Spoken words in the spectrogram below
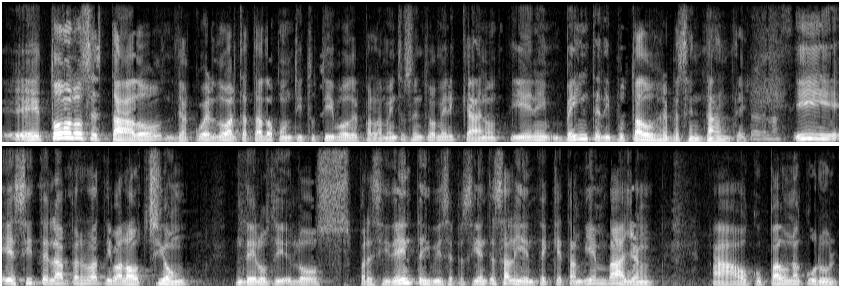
Eh, todos los estados, de acuerdo al Tratado Constitutivo del Parlamento Centroamericano, tienen 20 diputados representantes. Y existe la prerrogativa, la opción de los, los presidentes y vicepresidentes salientes que también vayan a ocupar una curul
